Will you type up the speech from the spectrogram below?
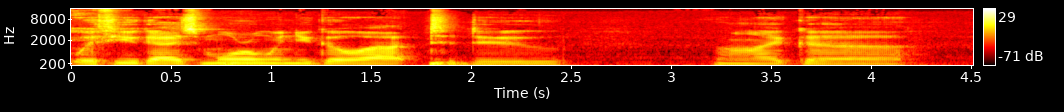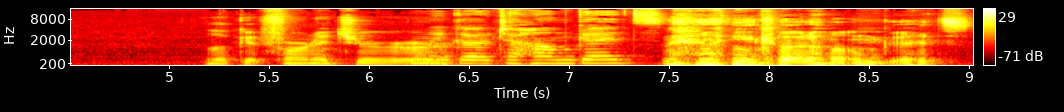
with you guys more when you go out to do like uh look at furniture or When we go to Home Goods. you go to Home Goods?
